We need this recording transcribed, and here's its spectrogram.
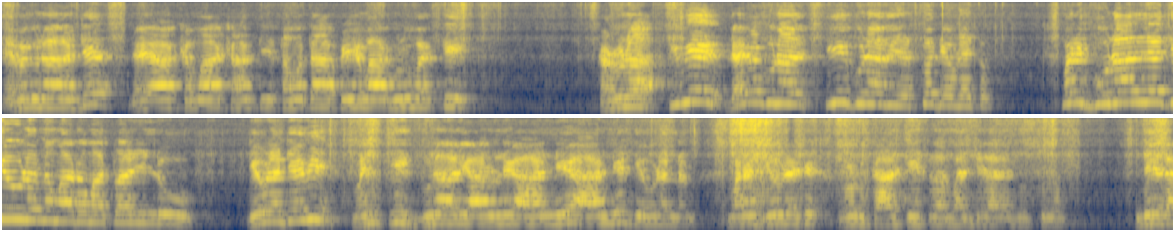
దైవ గుణాలు అంటే దయా క్షమ శాంతి సమత ప్రేమ గురుభక్తి కరుణ. ఇవి దైవ గుణాలు. ఈ గుణాలు తెచ్చుకో దేవుడు అవుతావు మరి గుణాలనే దేవుడు అన్న మాట మాట్లాడిండు. దేవుడు అంటే మంచి గుణాలు ఆడున్నాయి ఆడనే ఆడనే దేవుడు అన్నాడు మనం దేవుడు అంటే రెండు కాలు చేతుల మంచిలాగా చూస్తున్నాం. లేదా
